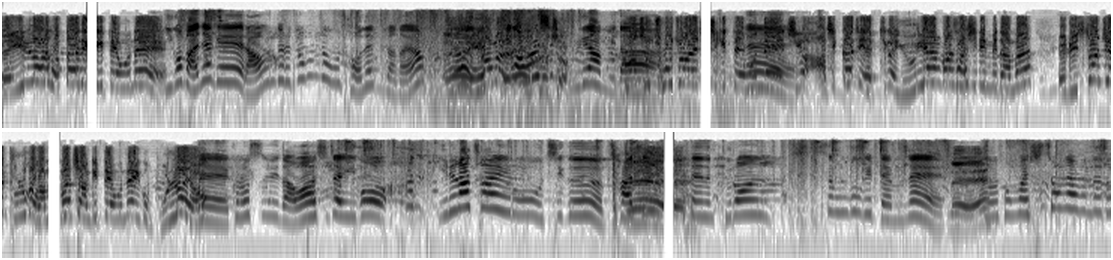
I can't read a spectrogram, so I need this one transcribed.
예, 1라운드 더 따야 되기 때문에, 이거 만약에 라운드를 조금 조금 더 내주잖아요? 예, 그럼 이러면, FT가 예, 훨씬 그렇죠. 불리합니다. 그렇죠, 초조해지기 때문에, 네. 지금 아직까지 FT가 유리한 건 사실입니다만, 예, 리선즈의 블루가 만만치 않기 때문에, 이거 몰라요. 네, 그렇습니다. 와, 진짜 이거 한 1라 차이로 지금 자진되는 그런 승부기 때문에 네. 정말 시청자분들도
